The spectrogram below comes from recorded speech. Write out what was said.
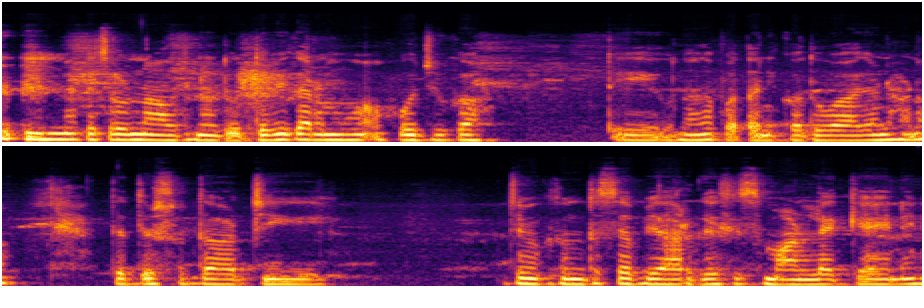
ਮੈਂ ਕਿਹਾ ਚਲੋ ਨਾਲ ਦੀ ਨਾਲ ਦੁੱਧ ਵੀ ਗਰਮ ਹੋ ਹੋ ਜਾਊਗਾ। ਤੇ ਉਹਨਾਂ ਦਾ ਪਤਾ ਨਹੀਂ ਕਦੋਂ ਆ ਜਾਣ ਨਾ ਅਤੇ ਇੱਧਰ ਸਰਦਾਰ ਜੀ ਜਿਵੇਂ ਕਿ ਤੁਹਾਨੂੰ ਦੱਸਿਆ ਬਾਜ਼ਾਰ ਗਏ ਸੀ, ਸਮਾਨ ਲੈ ਕੇ ਆਏ ਨੇ।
